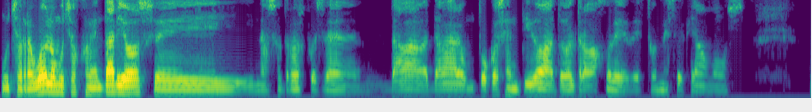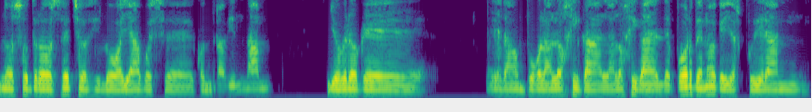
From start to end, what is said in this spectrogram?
mucho revuelo, muchos comentarios eh, y nosotros pues daba, daba, un poco sentido a todo el trabajo de, estos meses que llevamos nosotros hechos. Y luego ya pues contra Vietnam yo creo que era un poco la lógica la lógica del deporte no que ellos pudieran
